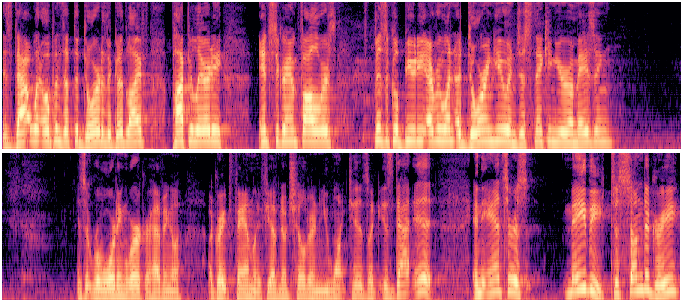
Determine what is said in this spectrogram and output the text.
Is that what opens up the door to the good life? Popularity, Instagram followers, physical beauty, everyone adoring you and just thinking you're amazing? Is it rewarding work or having a, a great family? If you have no children, you want kids, like, is that it? And the answer is maybe to some degree.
